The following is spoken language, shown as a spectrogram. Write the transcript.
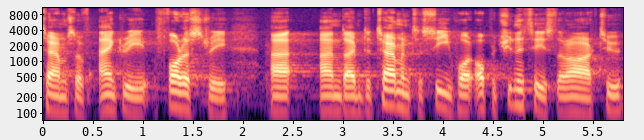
terms of agri-forestry, uh, and I'm determined to see what opportunities there are to,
